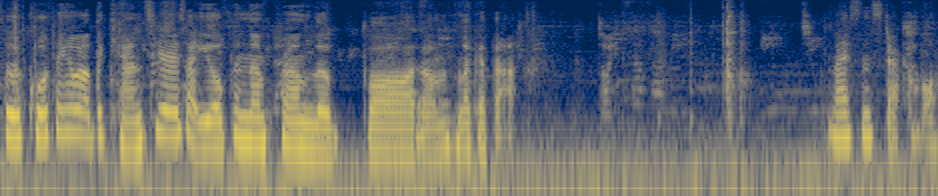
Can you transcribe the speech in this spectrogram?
So the cool thing about the cans here is that you open them from the bottom. Look at that. Nice and stackable.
